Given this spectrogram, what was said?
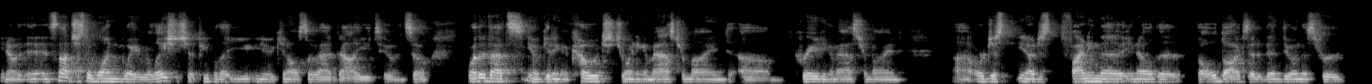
you know it's not just a one way relationship people that you, you know, can also add value to and so whether that's you know getting a coach, joining a mastermind, um, creating a mastermind, uh, or just you know just finding the you know the the old dogs that have been doing this for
